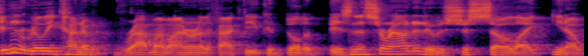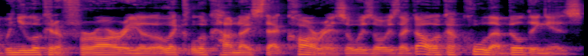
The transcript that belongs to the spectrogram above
didn't really kind of wrap my mind around the fact that you could build a business around it. It was just so like, you know, when you look at a Ferrari, uh, like look how nice that car is. Always, always like, oh, look how cool that building is.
